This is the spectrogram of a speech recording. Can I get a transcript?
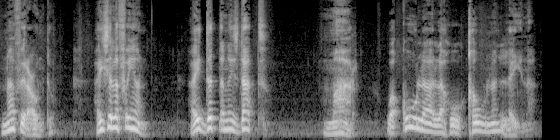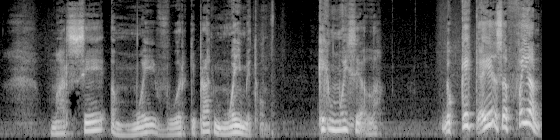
na Firaun toe. Hy is hulle vyand. Hy dit en hy's dat. Maar waqula lahu qawlan layna. Maar sê 'n mooi woordjie, praat mooi met hom. Kyk mooi sê Allah. Nou kyk, hy is 'n vyand.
